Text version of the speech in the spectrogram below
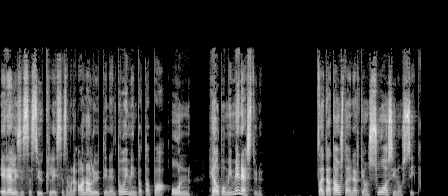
edellisessä syklissä semmoinen analyyttinen toimintatapa on helpommin menestynyt. Tai tämä taustaenergia on suosinut sitä.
